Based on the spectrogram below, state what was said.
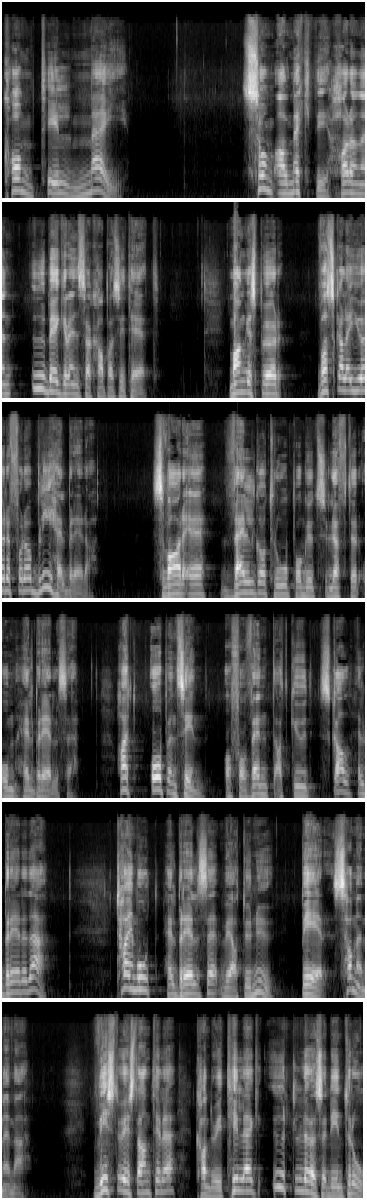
'Kom til meg'. Som allmektig har han en ubegrensa kapasitet. Mange spør, 'Hva skal jeg gjøre for å bli helbreda?' Svaret er velg å tro på Guds løfter om helbredelse. Ha et åpent sinn og forvent at Gud skal helbrede deg. Ta imot helbredelse ved at du nå ber sammen med meg. Hvis du er i stand til det, kan du i tillegg utløse din tro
